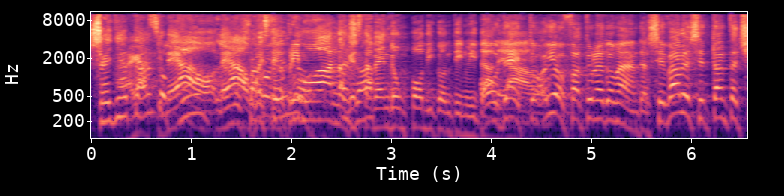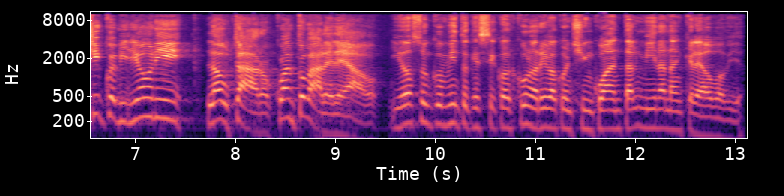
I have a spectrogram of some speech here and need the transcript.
segna Ragazzi, tanto Leao, più Leao, questo è il primo anno che sta esatto. avendo un po' di continuità. Ho Leao. detto, io ho fatto una domanda, se vale 75 milioni Lautaro, quanto vale Leao? Io sono convinto che se qualcuno arriva con 50 al Milan, anche Leo va via.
